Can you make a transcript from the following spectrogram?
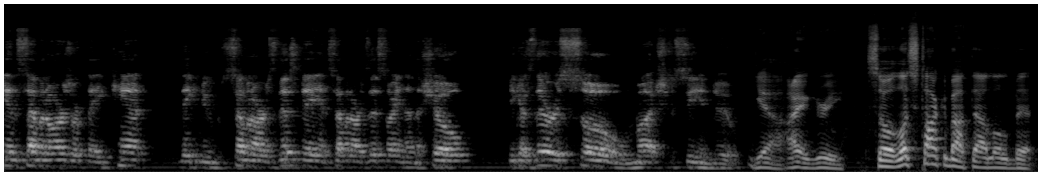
in seminars, or if they can't, they can do seminars this day and seminars this day, and then the show because there is so much to see and do. Yeah, I agree. So let's talk about that a little bit.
